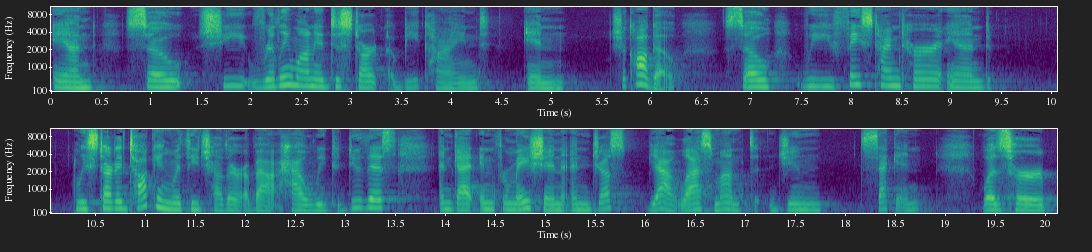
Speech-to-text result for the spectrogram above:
And so she really wanted to start a Be Kind in Chicago. So we FaceTimed her and we started talking with each other about how we could do this and get information. And just, yeah, last month, June 2nd, was her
